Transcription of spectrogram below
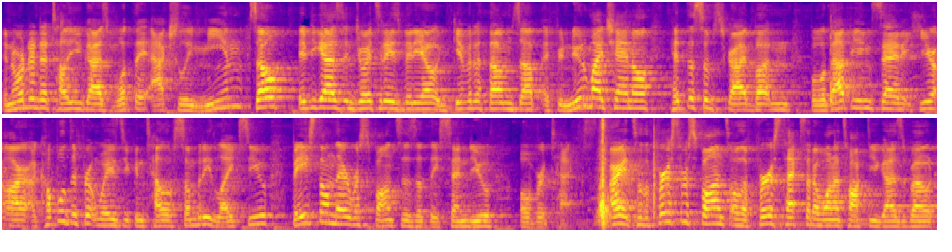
in order to tell you guys what they actually mean. So if you guys enjoyed today's video, give it a thumbs up. If you're new to my channel, hit the subscribe button. But with that being said, here are a couple different ways you can tell if somebody likes you based on their responses that they send you over text. All right, so the first response or the first text that I wanna talk to you guys about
